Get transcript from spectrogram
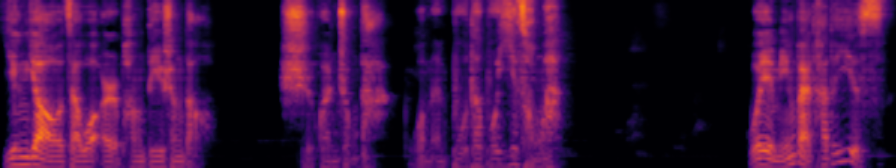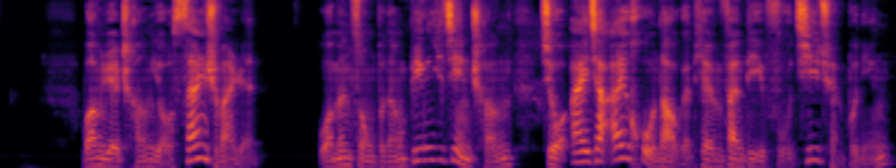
英耀在我耳旁低声道：“事关重大，我们不得不依从啊。”我也明白他的意思。望月城有三十万人，我们总不能兵一进城就挨家挨户闹个天翻地覆、鸡犬不宁。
